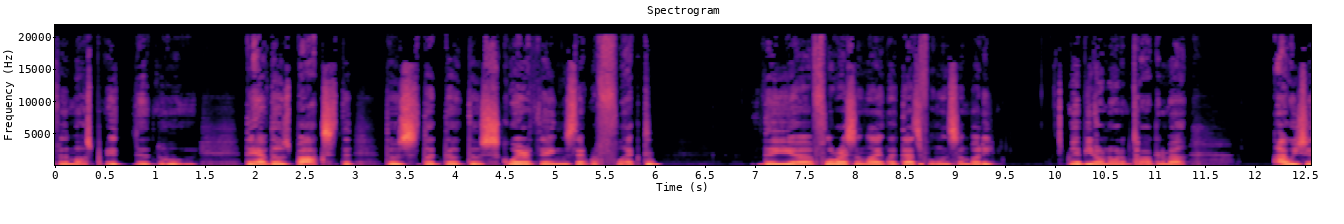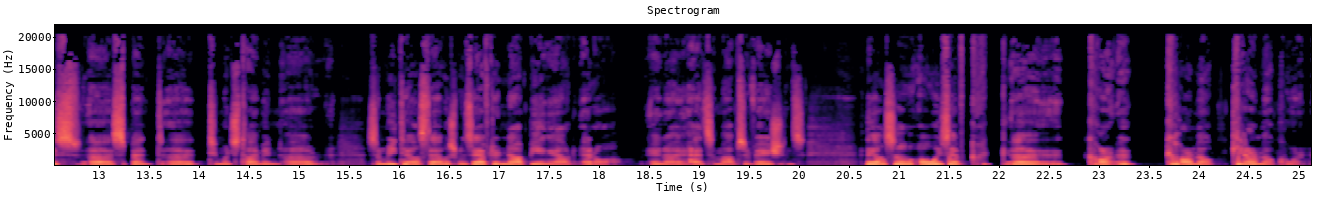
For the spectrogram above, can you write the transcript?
for the most. part. It who they have those box the, those like the, those square things that reflect the uh, fluorescent light. Like that's fooling somebody. Maybe you don't know what I'm talking about. I was just uh, spent uh, too much time in uh, some retail establishments after not being out at all, and I had some observations. They also always have uh, car- uh, caramel caramel corn.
